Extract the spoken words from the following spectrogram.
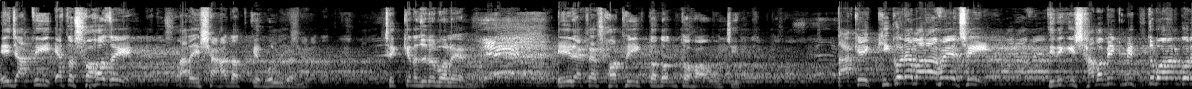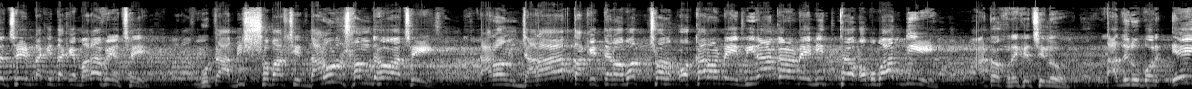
এই জাতি এত সহজে তার এই শাহাদাতকে বলবে না। ঠিক কেন যদি বলেন? এর একটা সঠিক তদন্ত হওয়া উচিত। তাকে কি করে মারা হয়েছে? তিনি কি স্বাভাবিক মৃত্যুবরণ করেছেন নাকি তাকে মারা হয়েছে? গোটা বিশ্ববাসীর দারুণ সন্দেহ আছে। কারণ যারা তাকে তেরো বছর অকারণে বিনা কারণে মিথ্যা অপবাদ দিয়ে আটক রেখেছিল, তাদের উপর এই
